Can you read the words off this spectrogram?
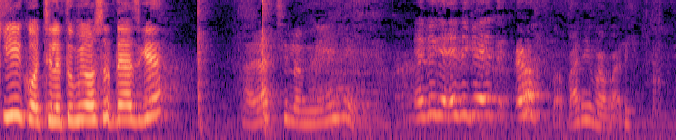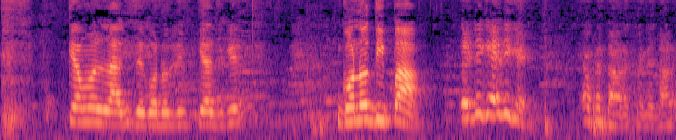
কি করছিলে তুমি ওর সাথে আজকে? হারাচ্ছিলাম এদিকে এদিকে এদিকে। বাবারে বাবারে। কেমন লাগছে গণদীপকে আজকে? গণদীপা। এদিকে এদিকে। ওকে দাঁড়া করে দাঁড়া।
